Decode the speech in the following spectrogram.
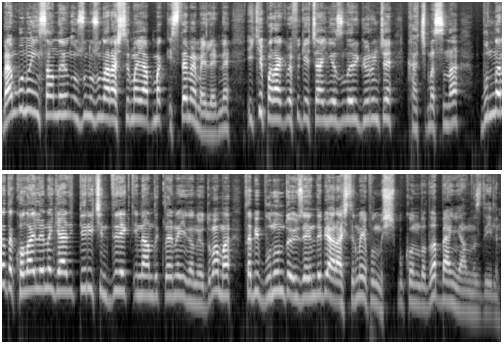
Ben bunu insanların uzun uzun araştırma yapmak istememelerine, iki paragrafı geçen yazıları görünce kaçmasına, bunlara da kolaylarına geldikleri için direkt inandıklarına inanıyordum ama tabi bunun da üzerinde bir araştırma yapılmış. Bu konuda da ben yalnız değilim.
